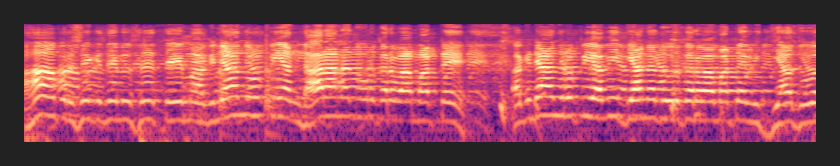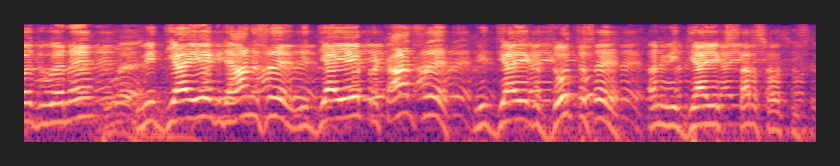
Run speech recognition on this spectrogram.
મહાપુરુષે કીધેલું છે તેમ અજ્ઞાન રૂપી અંધારાને દૂર કરવા માટે અજ્ઞાન રૂપી અવિદ્યાને દૂર કરવા માટે વિદ્યા જુએ જુએ ને વિદ્યા એ જ્ઞાન છે વિદ્યા એ પ્રકાશ છે વિદ્યા એક જ્યોત છે અને વિદ્યા એક સરસ્વતી છે.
